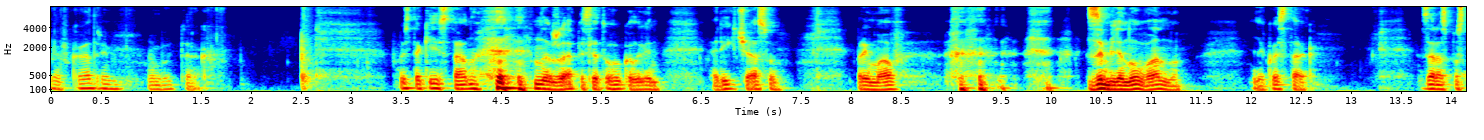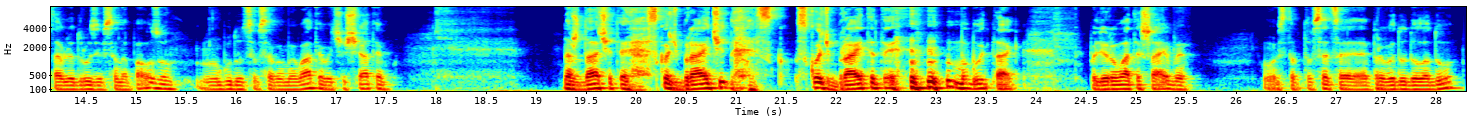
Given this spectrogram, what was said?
Я в кадрі, мабуть, так. Ось такий стан ножа після того, коли він рік часу приймав земляну ванну. Якось так. Зараз поставлю, друзі, все на паузу. Буду це все вимивати, вичищати, наждачити, скотч-брайчити, мабуть, так, полірувати шайби. Ось, тобто, все це приведу до ладу.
